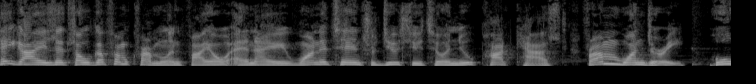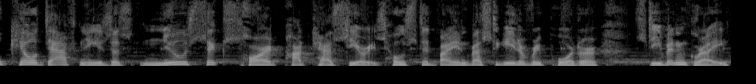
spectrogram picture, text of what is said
Hey guys, it's Olga from Kremlin File, and I wanted to introduce you to a new podcast from Wondery. Who Killed Daphne is a new six part podcast series hosted by investigative reporter Stephen Grey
